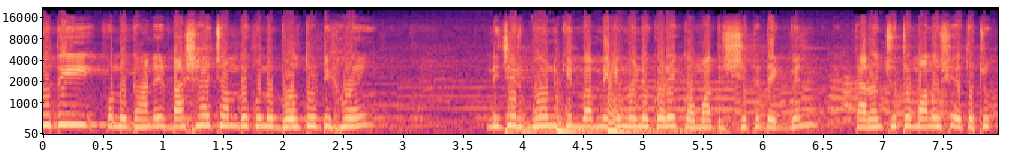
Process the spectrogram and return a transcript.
যদি কোনো গানের বাসায় চন্দে কোনো বল ত্রুটি হয়, নিজের বোন কিংবা মেয়ে মনে করে কমা দৃশ্যতে দেখবেন, কারণ ছোট মানুষ এতটুকু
